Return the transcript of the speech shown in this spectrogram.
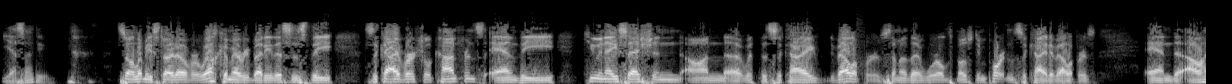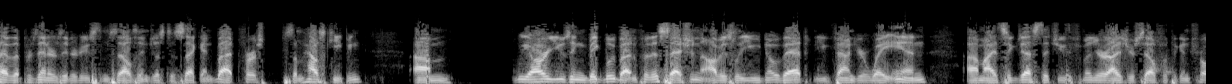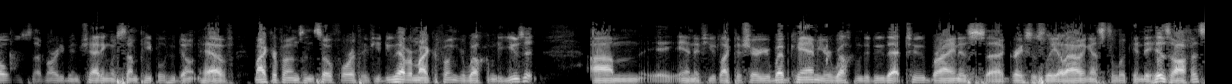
Yes, I do. So let me start over. Welcome everybody. This is the Sakai Virtual Conference and the Q&A session on uh, with the Sakai developers, some of the world's most important Sakai developers. And I'll have the presenters introduce themselves in just a second. But first, some housekeeping. Um, we are using Big Blue Button for this session. Obviously, you know that. You found your way in. Um, I'd suggest that you familiarize yourself with the controls. I've already been chatting with some people who don't have microphones and so forth. If you do have a microphone, you're welcome to use it. Um, and if you'd like to share your webcam, you're welcome to do that too. Brian is uh, graciously allowing us to look into his office.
